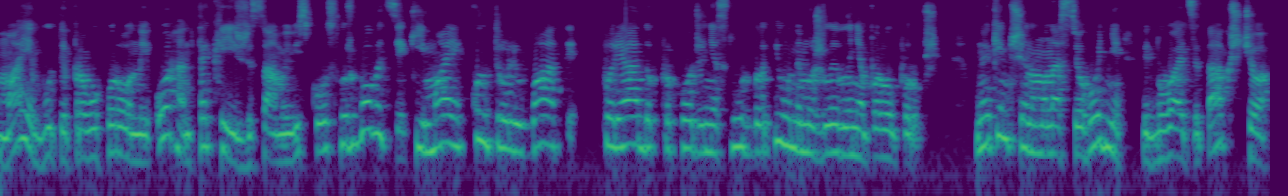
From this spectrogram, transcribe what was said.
має бути правоохоронний орган, такий же самий військовослужбовець, який має контролювати порядок проходження служби і унеможливлення правопорушень. Ну яким чином у нас сьогодні відбувається так, що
